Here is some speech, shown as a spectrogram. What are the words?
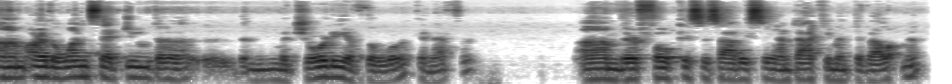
um, are the ones that do the, the majority of the work and effort. Um, their focus is obviously on document development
